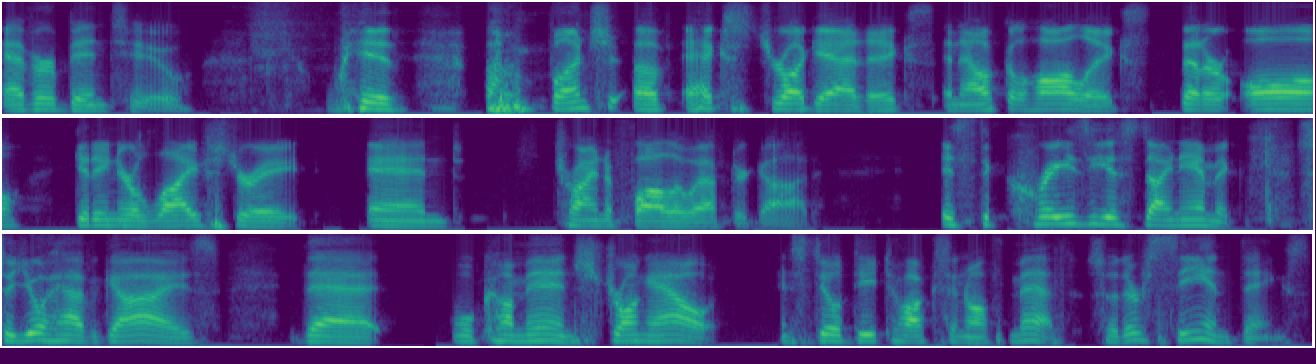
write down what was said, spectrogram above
ever been to, with a bunch of ex drug addicts and alcoholics that are all getting their life straight and trying to follow after God it's the craziest dynamic. So you'll have guys that will come in strung out and still detoxing off meth. So they're seeing things.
